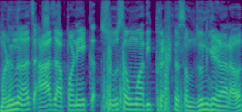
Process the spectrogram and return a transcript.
म्हणूनच आज आपण एक सुसंवादी प्रश्न समजून घेणार आहोत.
